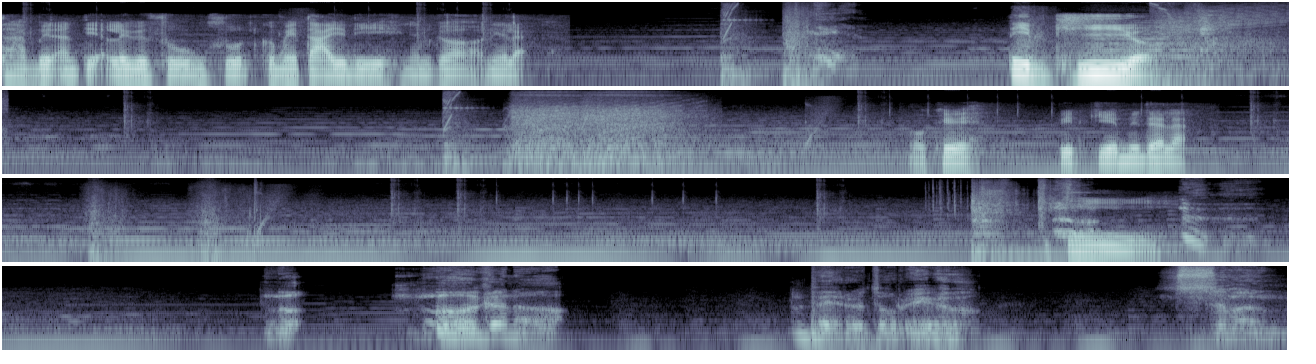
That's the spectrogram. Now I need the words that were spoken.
ถ้าเป็นอันเติเลเวลสูงสุดก็ไม่ตายอยู่ดี งั้นก็นี่แหละ ตีนขี้เหรอโอเค ปิดเกมนี้ได้แล้ว นี่ バカなベルトレオすまん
